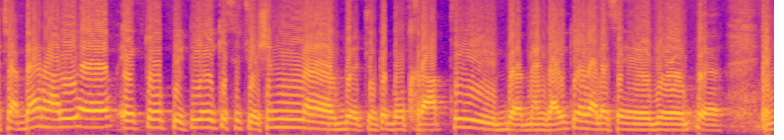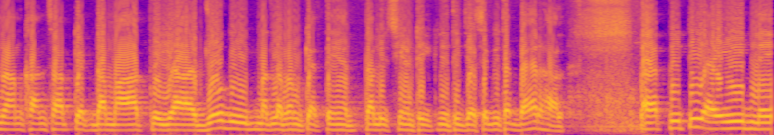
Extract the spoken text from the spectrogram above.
اچھا بہرحال ایک تو پی ٹی آئی کی سچویشن چونکہ بہت خراب تھی مہنگائی کے حوالے سے جو عمران خان صاحب کے اقدامات یا جو بھی مطلب ہم کہتے ہیں پالیسیاں ٹھیک نہیں تھی جیسے بھی تھا، بہرحال پی ٹی آئی نے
